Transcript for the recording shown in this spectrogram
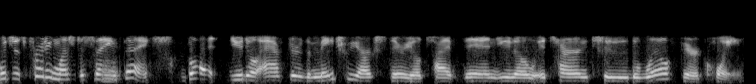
which is pretty much the same thing. But you know, after the matriarch stereotype, then you know it turned to the welfare queen,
